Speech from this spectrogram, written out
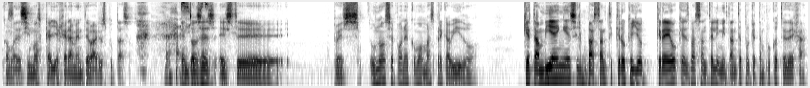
como decimos callejeramente, varios putazos. Entonces, este, pues uno se pone como más precavido que también es bastante, creo que yo creo que es bastante limitante porque tampoco te deja,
